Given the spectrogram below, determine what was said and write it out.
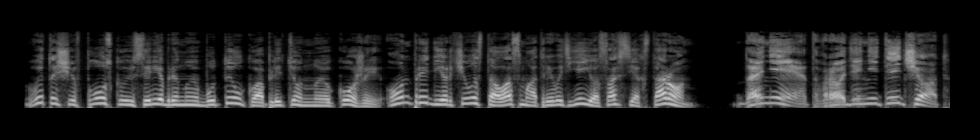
Вытащив плоскую серебряную бутылку, оплетенную кожей, он придирчиво стал осматривать ее со всех сторон. «Да нет, вроде не течет».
